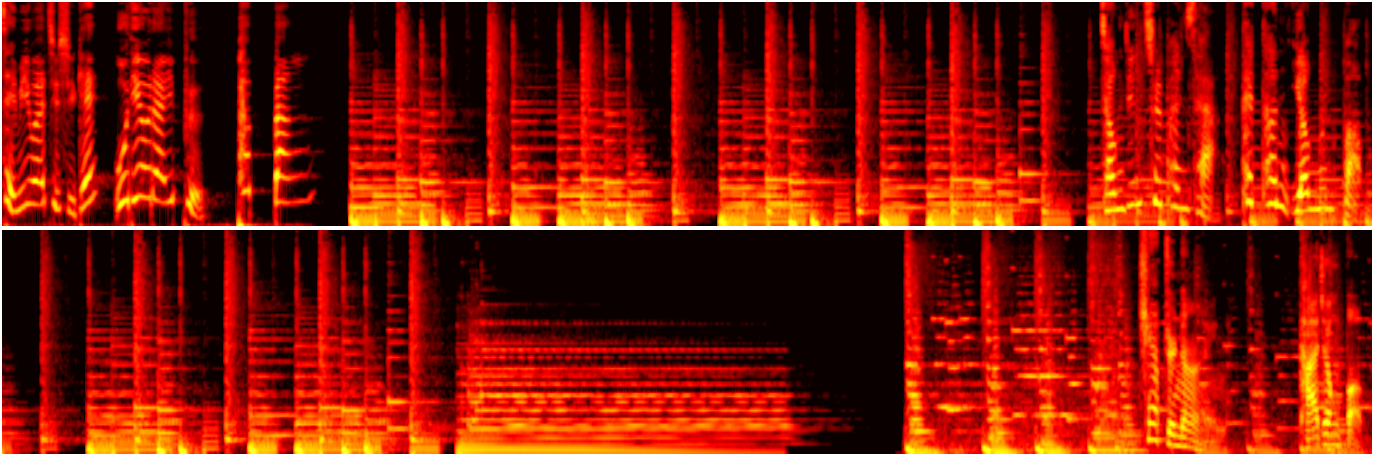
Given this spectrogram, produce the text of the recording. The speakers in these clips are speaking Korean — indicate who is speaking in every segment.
Speaker 1: 재미와 지식의 오디오 라이프 팝빵!
Speaker 2: 정진 출판사 패턴 영문법.
Speaker 3: Chapter 9
Speaker 4: 가정법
